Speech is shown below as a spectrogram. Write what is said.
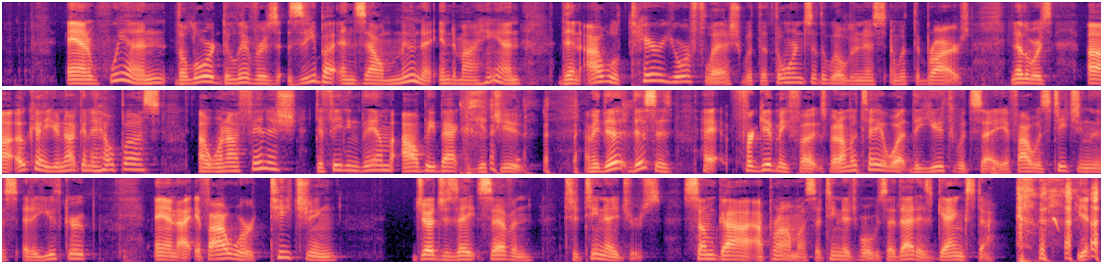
And when the Lord delivers Zebah and Zalmunna into my hand, then I will tear your flesh with the thorns of the wilderness and with the briars. In other words, uh, okay, you're not going to help us. Uh, when I finish defeating them, I'll be back to get you. I mean, this, this is, hey, forgive me, folks, but I'm going to tell you what the youth would say if I was teaching this at a youth group and I, if I were teaching Judges 8 7 to teenagers. Some guy, I promise, a teenage boy would say, That is gangsta. yeah.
